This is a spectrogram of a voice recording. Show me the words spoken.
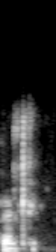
Thank you.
